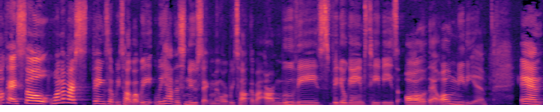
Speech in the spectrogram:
Okay, so one of our things that we talk about, we, we have this new segment where we talk about our movies, video games, TVs, all of that, all media. And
